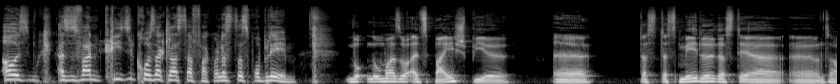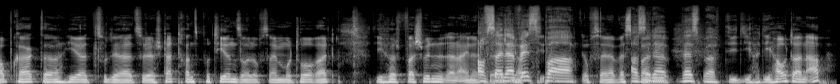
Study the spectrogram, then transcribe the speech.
aus, also es war ein riesengroßer Clusterfuck und das ist das Problem. nur, nur mal so als Beispiel, äh, dass das Mädel, das der äh, unser Hauptcharakter hier zu der zu der Stadt transportieren soll auf seinem Motorrad, die ver- verschwindet an einer Auf Stelle. seiner Die- Vespa. Die, auf seiner Vespa. Der die, Vespa. die, die, die haut dann ab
